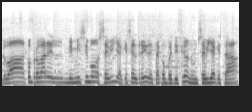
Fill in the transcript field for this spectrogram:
Lo va a comprobar el mismísimo Sevilla, que es el rey de esta competición. Un Sevilla que está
